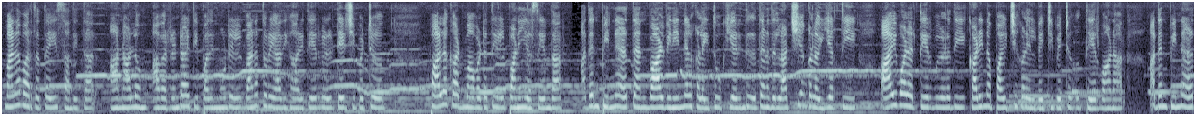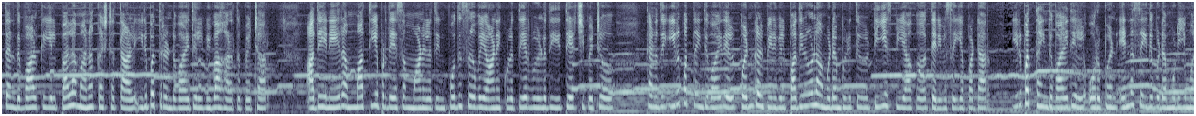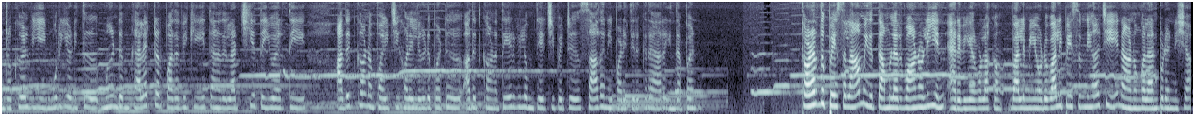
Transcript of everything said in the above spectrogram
மன வருத்தத்தை சந்தித்தார். ஆனாலும் அவர் ரெண்டாயிரத்தி பதிமூன்றில் வனத்துறை அதிகாரி தேர்வில் தேர்ச்சி பெற்று பாலக்காடு மாவட்டத்தில் பணியில் சேர்ந்தார். அதன் பின்னர் தன் வாழ்வின் இன்னல்களை தூக்கி எறிந்து தனது லட்சியங்களை உயர்த்தி ஆய்வாளர் தேர்வு எழுதி கடின பயிற்சிகளில் வெற்றி பெற்று தேர்வானார். அதன் பின்னர் தனது வாழ்க்கையில் பல மன கஷ்டத்தால் இருபத்தி ரெண்டு வயதில் விவாகரத்து பெற்றார். அதே நேரம் மத்திய பிரதேசம் மாநிலத்தின் பொது சேவை ஆணைக்குழு தேர்வு எழுதி தேர்ச்சி பெற்று தனது இருபத்தைந்து வயதில் பெண்கள் பிரிவில் பதினேழாம் இடம் பிடித்து டிஎஸ்பியாக தெரிவு செய்யப்பட்டார். இருபத்தைந்து வயதில் ஒரு பெண் என்ன செய்துவிட முடியும் என்ற கேள்வியை முறியடித்து மீண்டும் கலெக்டர் பதவிக்கு தனது லட்சியத்தை உயர்த்தி அதற்கான பயிற்சிகளில் ஈடுபட்டு அதற்கான தேர்விலும் தேர்ச்சி பெற்று சாதனை படைத்திருக்கிறார் இந்த பெண். தொடர்ந்து பேசலாம். இது தமிழர் வானொலியின் அறிவியல் உலகம். வலிமையோடு வலி பேசும் நிகழ்ச்சி. நான் உங்கள் அன்புடன் நிஷா.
